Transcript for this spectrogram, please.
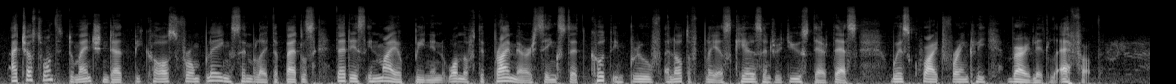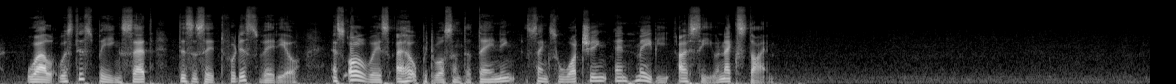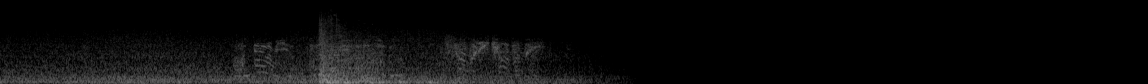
I just wanted to mention that because from playing simulator battles that is in my opinion one of the primary things that could improve a lot of players' skills and reduce their deaths with quite frankly very little effort. Well, with this being said, this is it for this video. As always, I hope it was entertaining, thanks for watching and maybe I'll see you next time.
